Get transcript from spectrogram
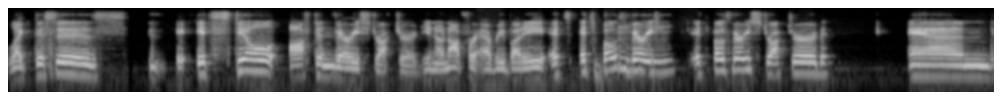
Like this is it's still often very structured you know not for everybody. It's it's both mm-hmm. very it's both very structured and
